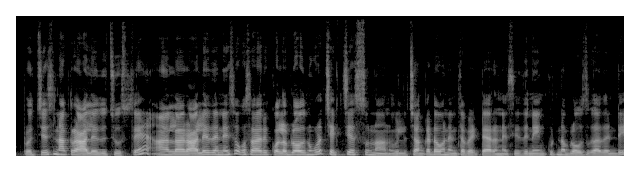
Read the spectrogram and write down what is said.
ఇప్పుడు వచ్చేసి నాకు రాలేదు చూస్తే అలా రాలేదనేసి ఒకసారి కొల బ్లౌజ్ను కూడా చెక్ చేస్తున్నాను. వీళ్ళు చంక డౌన్ ఎంత పెట్టారనేసి ఇది నేను కుట్టిన బ్లౌజ్ కాదండి.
